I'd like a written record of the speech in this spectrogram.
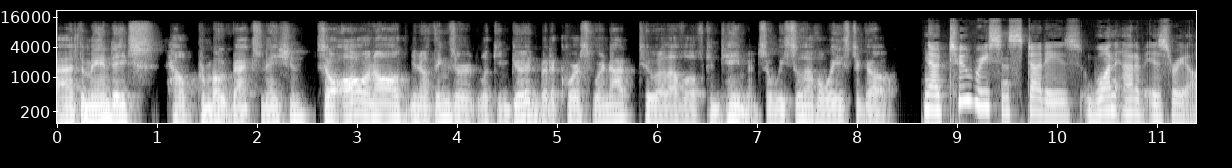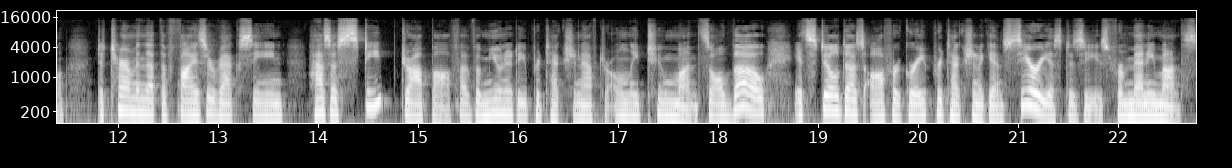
uh, the mandates help promote vaccination. So all in all, you know, things are looking good, but of course, we're not to a level of containment. So we still have a ways to go. Now, two recent studies, one out of Israel, determined that the Pfizer vaccine has a steep drop off of immunity protection after only two months, although it still does offer great protection against serious disease for many months.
